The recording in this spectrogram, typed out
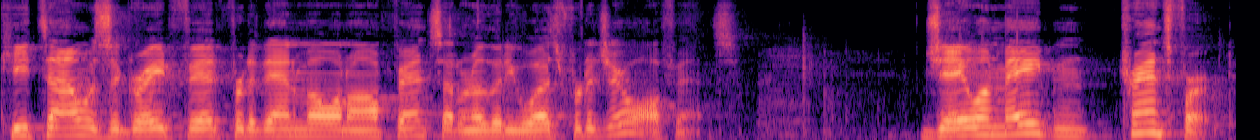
Keytaon was a great fit for the Dan Mullen offense. I don't know that he was for the Joe offense. Jalen Mayden transferred.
